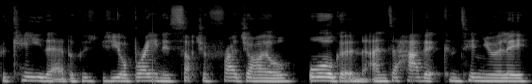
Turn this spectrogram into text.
the key there because your brain is such a fragile organ, and to have it continually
